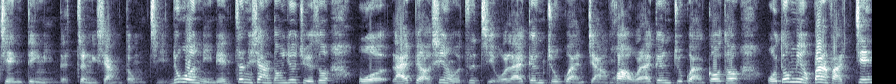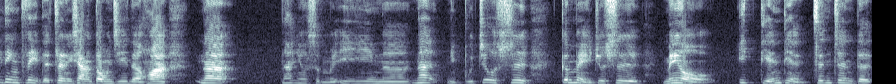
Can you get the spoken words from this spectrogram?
坚定你的正向动机。如果你连正向动机就觉得说我来表现我自己，我来跟主管讲话，我来跟主管沟通，我都没有办法坚定自己的正向动机。的话，那那有什么意义呢？那你不就是根本就是没有一点点真正的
